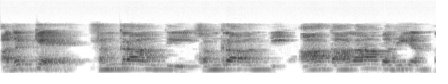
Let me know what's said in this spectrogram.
ಅದಕ್ಕೆ ಸಂಕ್ರಾಂತಿ ಸಂಕ್ರಾಂತಿ, ಆ ಕಾಲಾವಧಿಯನ್ನ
